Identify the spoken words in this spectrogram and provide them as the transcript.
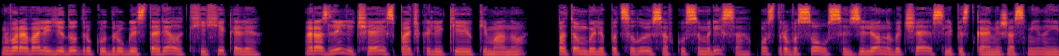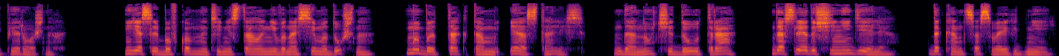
воровали еду друг у друга из тарелок, хихикали, разлили чай, испачкали кею кимоно, потом были поцелуи со вкусом риса, острого соуса, зеленого чая с лепестками жасмина и пирожных. Если бы в комнате не стало невыносимо душно, мы бы так там и остались. До ночи, до утра, до следующей недели. до конца своих дней.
